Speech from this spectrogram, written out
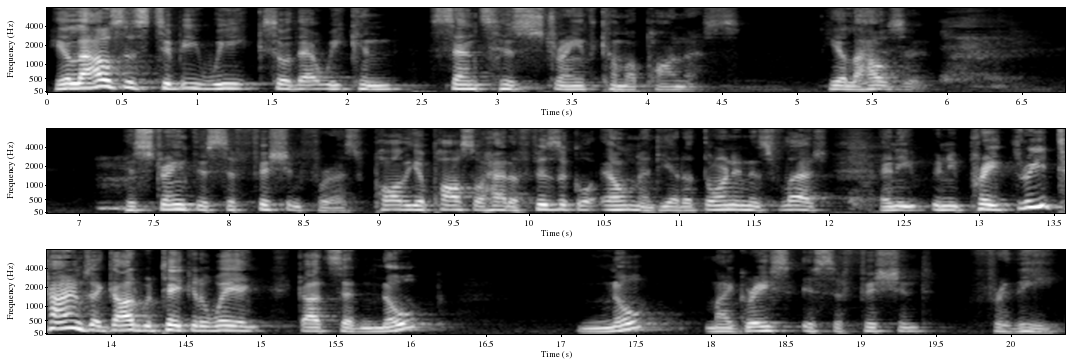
He allows us to be weak so that we can sense his strength come upon us. He allows it. His strength is sufficient for us. Paul the apostle had a physical ailment. He had a thorn in his flesh and he, and he prayed three times that God would take it away. And God said, nope, nope, my grace is sufficient for thee.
